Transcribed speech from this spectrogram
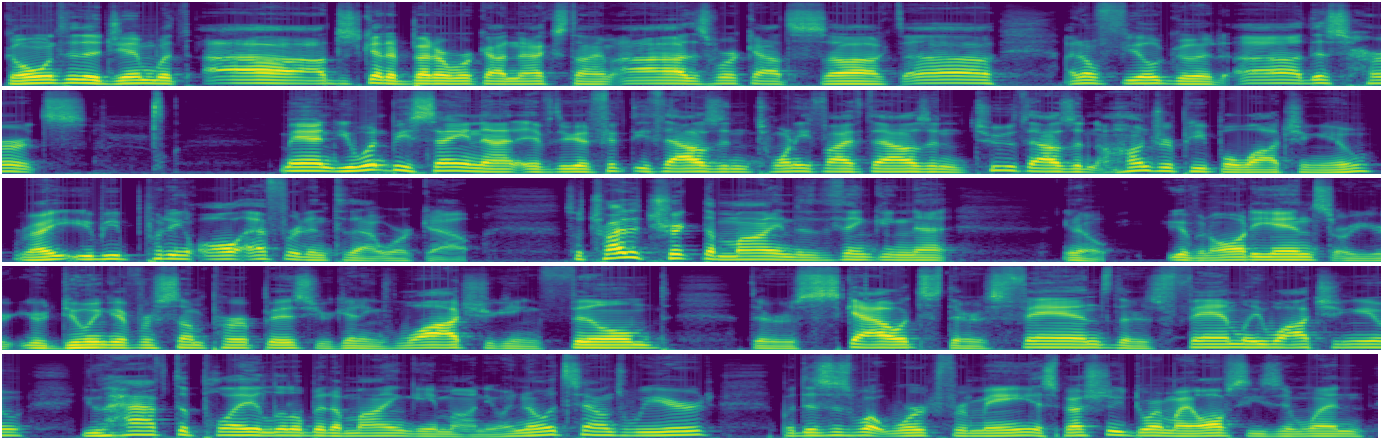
go into the gym with ah I'll just get a better workout next time. Ah this workout sucked. Ah I don't feel good. Ah this hurts. Man, you wouldn't be saying that if you had 50,000, 25,000, 2,000, 100 people watching you, right? You'd be putting all effort into that workout. So try to trick the mind into thinking that, you know, you have an audience or you're, you're doing it for some purpose, you're getting watched, you're getting filmed, there's scouts, there's fans, there's family watching you. You have to play a little bit of mind game on you. I know it sounds weird, but this is what worked for me, especially during my off season when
